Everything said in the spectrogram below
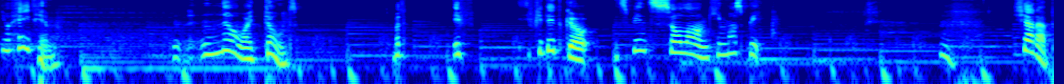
You hate him. N no, I don't. If he did go, it's been so long, he must be... Hmm. Shut up.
